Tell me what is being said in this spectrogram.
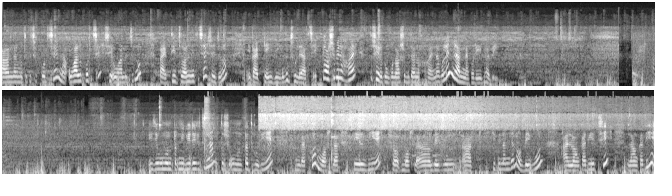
বারান্দার মতো কিছু করছে, না, ওয়াল করছে। সেই ওয়ালের জন্য পাইপ দিয়ে জল নিচ্ছে, সেই জন্য এই পাইপটা এই দিকে কিন্তু ঝুলে আছে। একটু অসুবিধা হয়, তো সেরকম কোনো অসুবিধা হয় না বলে রান্না করি এইভাবেই। যে উনুনটা নিভিয়ে রেখেছিলাম, তো সে উনুনটা ধরিয়ে দেখো মশলা, তেল দিয়ে সব মশলা বেগুন আর কী দিলাম যেন? বেগুন আর লঙ্কা দিয়েছি। লঙ্কা দিয়ে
